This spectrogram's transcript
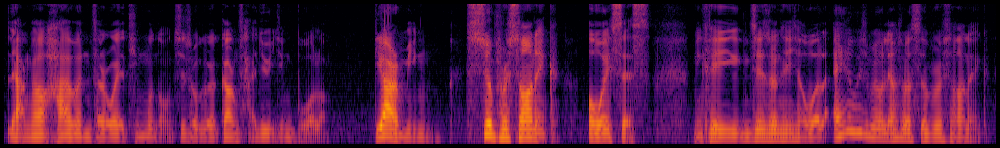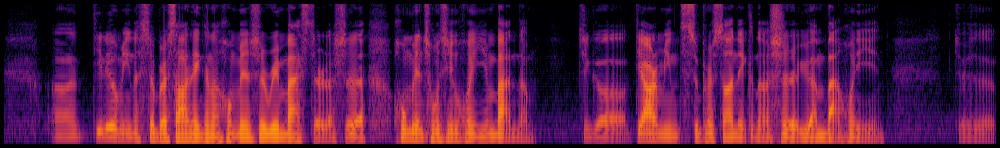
两个韩文字儿，我也听不懂，这首歌刚才就已经播了。第二名。Supersonic Oasis，你可以，你这时候肯定想问了，哎，为什么有两首 Supersonic？呃，第六名的 Supersonic 呢，后面是 Remastered，是后面重新混音版的。这个第二名 Supersonic 呢是原版混音，就是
